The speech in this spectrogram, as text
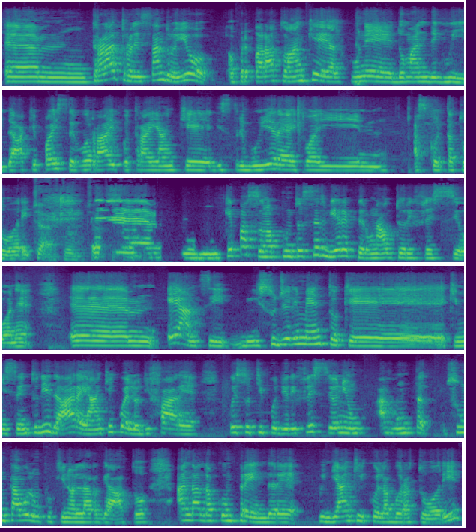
Ehm, tra l'altro, Alessandro, io ho preparato anche alcune domande guida che poi, se vorrai, potrai anche distribuire ai tuoi ascoltatori. Certo. certo. Eh, che possono appunto servire per un'autoriflessione. Eh, e anzi, il suggerimento che, che, mi sento di dare è anche quello di fare questo tipo di riflessioni un, un, su un tavolo un pochino allargato, andando a comprendere quindi anche i collaboratori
